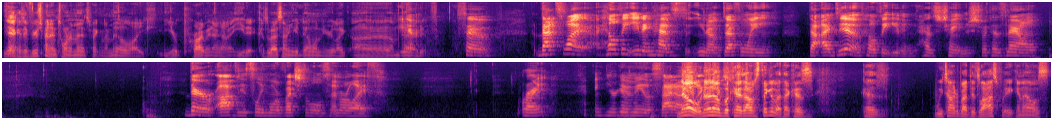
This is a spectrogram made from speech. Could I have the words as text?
Yeah, because if you're spending 20 minutes making a meal, like you're probably not gonna eat it. Because by the time you get done, with it, you're like, uh, I'm tired. Yeah. So that's why healthy eating has, you know, definitely the idea of healthy eating has changed because now there are obviously more vegetables in our life. Right? You're giving me the side eye. No, no, no. Because I was thinking about that because because we talked about this last week, and I was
